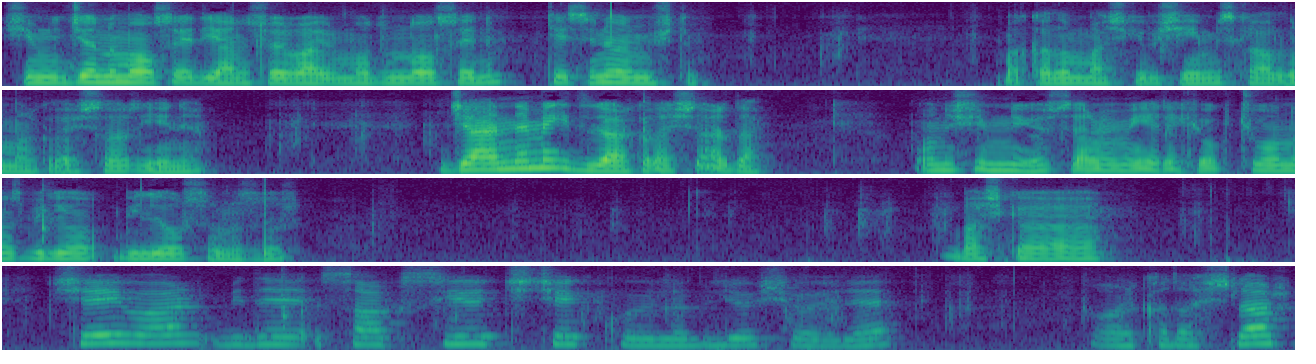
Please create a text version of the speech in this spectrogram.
Şimdi canım olsaydı yani Survivor modunda olsaydım kesin ölmüştüm. Bakalım başka bir şeyimiz kaldı mı arkadaşlar yeni. Cehenneme gidiliyor arkadaşlar da. Onu şimdi göstermeme gerek yok. Çoğunuz biliyor, biliyorsunuzdur. Başka Şey var bir de saksıya çiçek koyulabiliyor şöyle. Arkadaşlar.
